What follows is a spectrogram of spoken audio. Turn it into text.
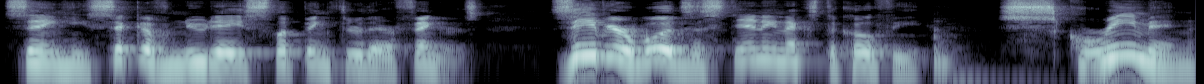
saying he's sick of New Day slipping through their fingers. Xavier Woods is standing next to Kofi, screaming,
